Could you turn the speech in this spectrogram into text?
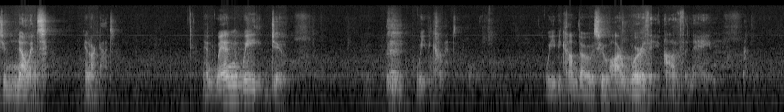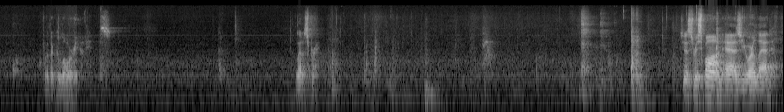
to know it in our gut. And when we do, we become it. Become those who are worthy of the name for the glory of his. Let us pray. Just respond as you are led.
